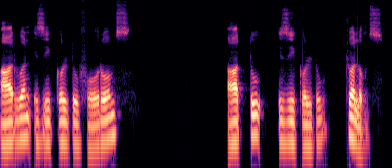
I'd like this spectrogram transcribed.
R1 is equal to 4 ohms R2 is equal to 12 ohms.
